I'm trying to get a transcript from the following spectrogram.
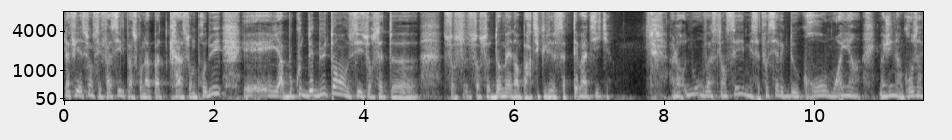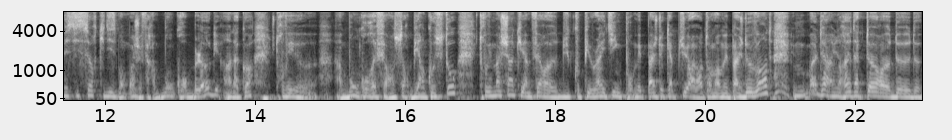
L'affiliation, c'est facile parce qu'on n'a pas de création de produits. Et il y a beaucoup de débutants aussi sur cette, euh, sur ce, sur ce domaine en particulier, sur cette thématique. Alors nous, on va se lancer, mais cette fois-ci avec de gros moyens. Imaginez un gros investisseur qui dise, bon, moi je vais faire un bon gros blog, hein, d'accord Je trouvais euh, un bon gros référenceur bien costaud. Je trouvais machin qui va me faire euh, du copywriting pour mes pages de capture, éventuellement mes pages de vente, un rédacteur de,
